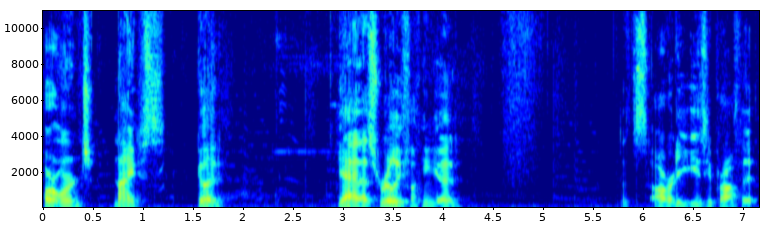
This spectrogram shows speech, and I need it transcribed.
Or orange. Nice. Good. Yeah, that's really fucking good. That's already easy profit.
